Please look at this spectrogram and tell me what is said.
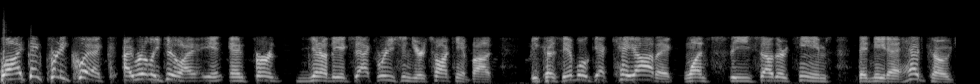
Well, I think pretty quick. I really do. I, and for you know the exact reason you're talking about because it will get chaotic once these other teams that need a head coach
